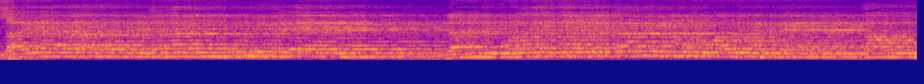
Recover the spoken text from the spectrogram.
saya akan membacakan bunyi PN dan dimulainya PKP nomor PN tahun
